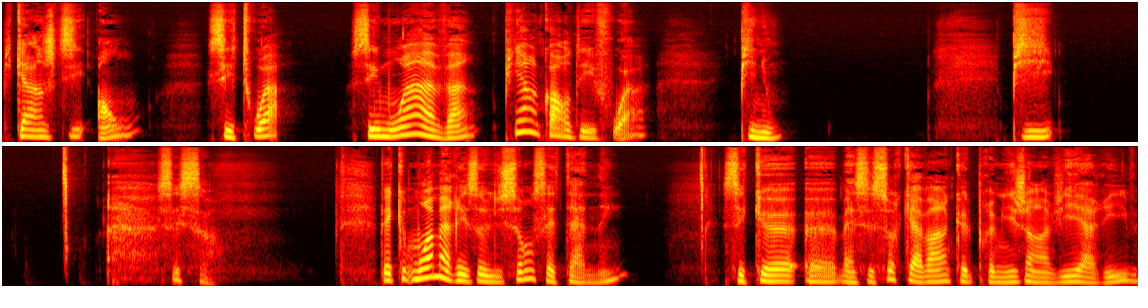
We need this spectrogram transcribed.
Puis quand je dis on, c'est toi, c'est moi avant, puis encore des fois, puis nous. Puis, c'est ça. Fait que moi, ma résolution cette année, c'est que, euh, ben c'est sûr qu'avant que le 1er janvier arrive,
